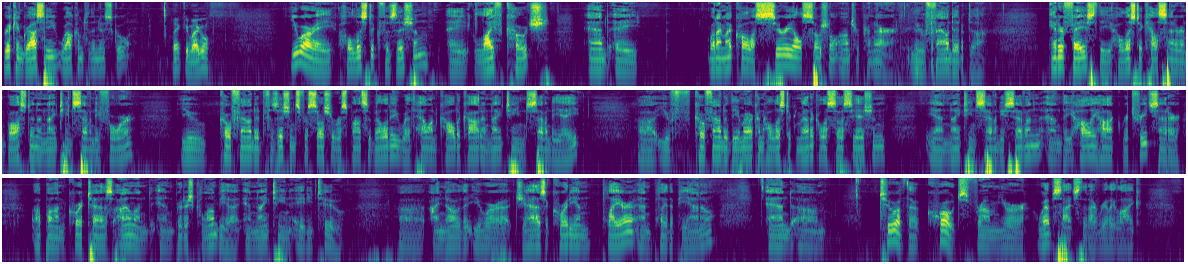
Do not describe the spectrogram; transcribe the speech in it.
Rick Ingrasci, welcome to the new school. Thank you, Michael. You are a holistic physician, a life coach, and a what I might call a serial social entrepreneur. You founded uh, Interface, the Holistic Health Center in Boston, in 1974. You co founded Physicians for Social Responsibility with Helen Caldicott in 1978. Uh, you've co founded the American Holistic Medical Association in 1977 and the Hollyhock Retreat Center up on Cortes Island in British Columbia in 1982. Uh, I know that you are a jazz accordion player and play the piano. And um, two of the quotes from your websites that I really like.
